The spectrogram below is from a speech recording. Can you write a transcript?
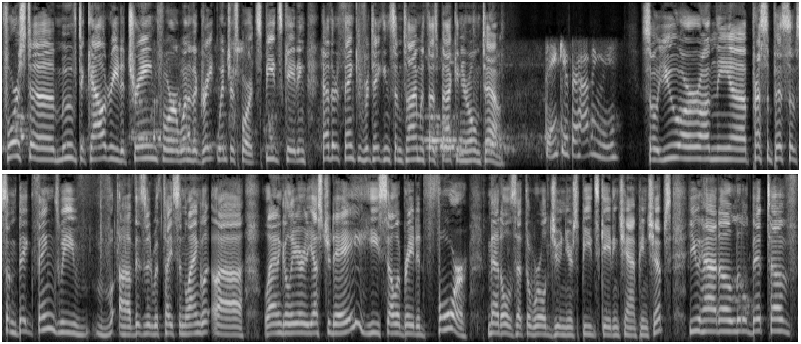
forced to move to Calgary to train for one of the great winter sports, speed skating. Heather, thank you for taking some time with us back in your hometown. Thank you for having me. So you are on the uh, precipice of some big things. We've uh, visited with Tyson Lang- uh, yesterday. He celebrated four medals at the World Junior Speed Skating Championships. You had a little bit of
